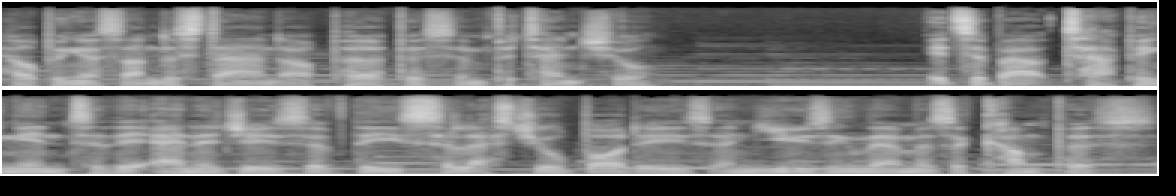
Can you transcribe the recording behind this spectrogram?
helping us understand our purpose and potential. It's about tapping into the energies of these celestial bodies and using them as a compass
